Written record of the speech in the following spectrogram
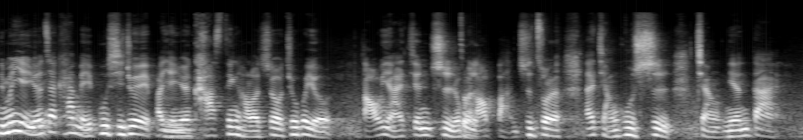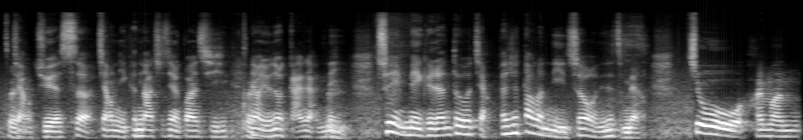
你们演员在开每一部戏，就会把演员 casting 好了之后，就会有导演来监制，或对老板、制作人来讲故事、讲年代。对讲角色，讲你跟他之间的关系，要有那种感染力，所以每个人都有讲。但是到了你之后，你是怎么样？就还蛮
